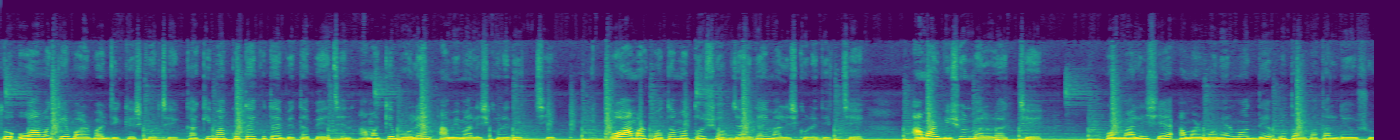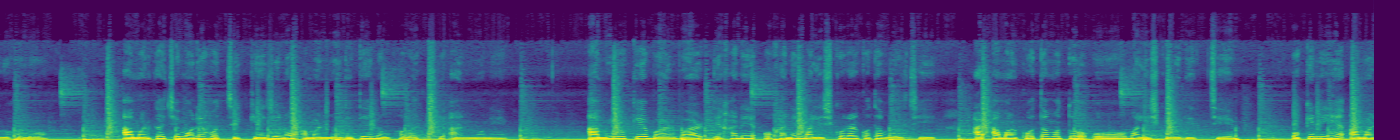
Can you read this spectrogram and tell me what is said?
তো ও আমাকে বারবার জিজ্ঞেস করছে, কাকিমা, কোথায় কোথায় ব্যথা পেয়েছেন? আমাকে বলেন, আমি মালিশ করে দিচ্ছি। ও আমার কথা মতো সব জায়গায় মালিশ করে দিচ্ছে। আমার ভীষণ ভালো লাগছে। ওর মালিশে আমার মনের মধ্যে উতাল পাতাল ঢেউ শুরু হলো। আমার কাছে মনে হচ্ছে কে যেন আমার নদীতে নৌকা বাচ্ছে আনমনে। আমি ওকে বারবার এখানে, ওখানে মালিশ করার কথা বলছি, আর আমার কথা মতো ও মালিশ করে দিচ্ছে। ওকে নিয়ে আমার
